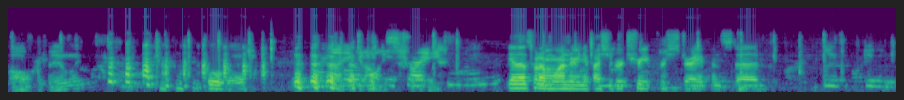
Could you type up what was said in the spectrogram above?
call for family? Cool, bitch. No, you can always strafe. Yeah, that's what I'm wondering if I should retreat for strafe instead. He's getting. You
